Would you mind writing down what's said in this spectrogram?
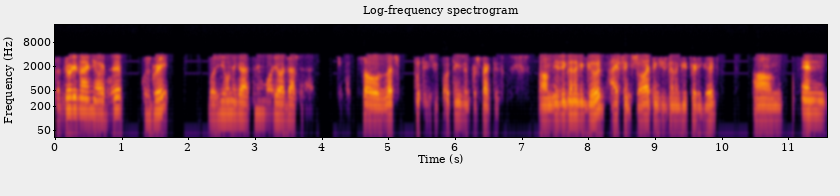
the 39 yard rip was great, but he only got three more yards after that. So let's put things put things in perspective. Um, is he going to be good? I think so. I think he's going to be pretty good. Um, and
